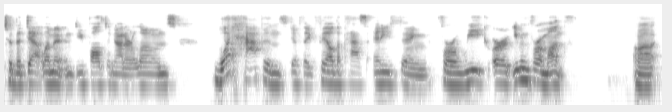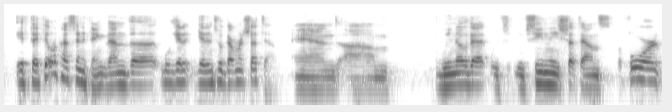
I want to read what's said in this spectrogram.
to the debt limit and defaulting on our loans what happens if they fail to pass anything for a week or even for a month? Uh, if they fail to pass anything, then the we'll get get into a government shutdown, and um, we know that we've we've seen these shutdowns before.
